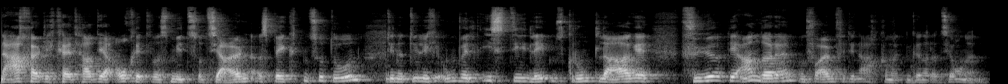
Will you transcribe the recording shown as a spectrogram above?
Nachhaltigkeit hat ja auch etwas mit sozialen Aspekten zu tun. Die natürliche Umwelt ist die Lebensgrundlage für die anderen und vor allem für die nachkommenden Generationen.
